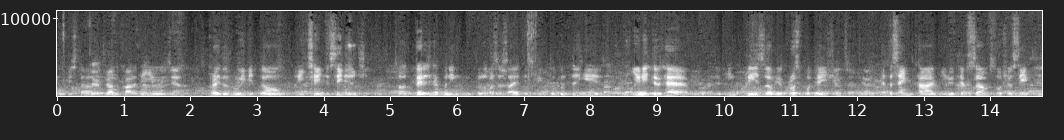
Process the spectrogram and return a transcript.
movie stars, Yeah. Gerard Depardieu and President Louis Vuitton, they changed the citizenship. So that is happening in global society. The important thing is you need to have an increase of your growth potential. At the same time, you need to have some social safety.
